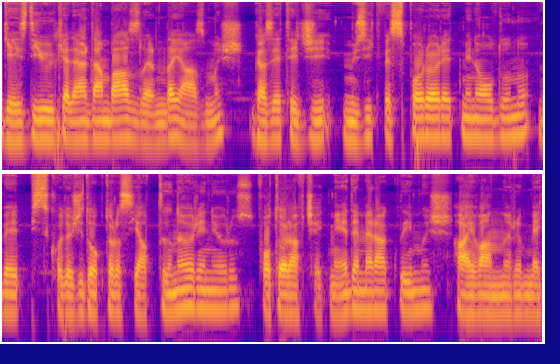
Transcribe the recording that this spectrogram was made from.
gezdiği ülkelerden bazılarını yazmış. Gazeteci, müzik ve spor öğretmeni olduğunu ve psikoloji doktorası yaptığını öğreniyoruz. Fotoğraf çekmeye de meraklıymış. Hayvanları, mekanları,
